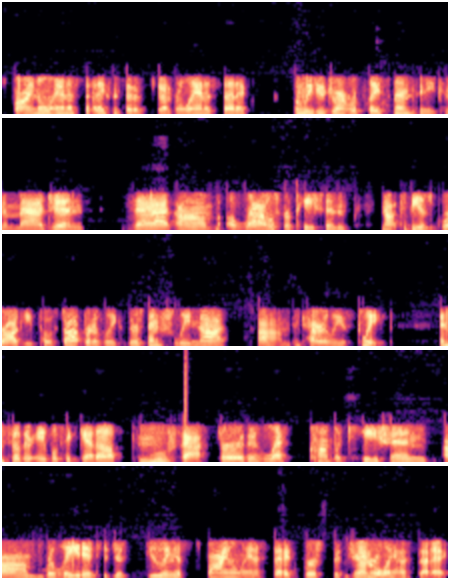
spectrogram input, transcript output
spinal anesthetics instead of general anesthetics when we do joint replacements. And you can imagine that um, allows for patients not to be as groggy post-operatively because they're essentially not um, entirely asleep. And so they're able to get up, move faster. There's less complications um, related to just doing a spinal anesthetic versus a general anesthetic.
